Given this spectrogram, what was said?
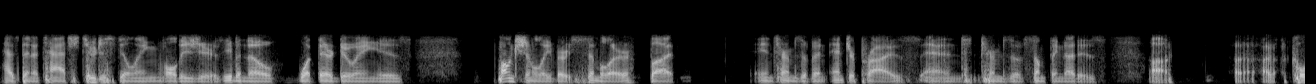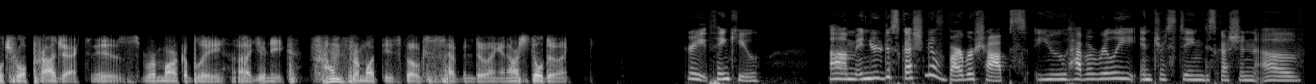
has been attached to distilling all these years, even though what they're doing is functionally very similar, but in terms of an enterprise and in terms of something that is uh, a, a, cultural project is remarkably uh, unique from from what these folks have been doing and are still doing. Great, thank you. Um, in your discussion of barbershops, you have a really interesting discussion of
